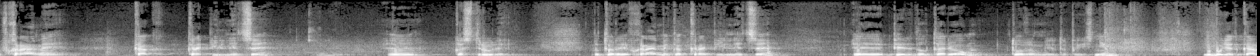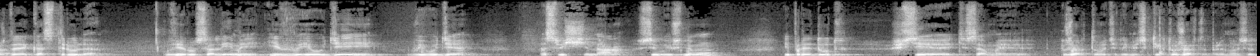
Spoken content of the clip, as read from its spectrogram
в храме, как крапильницы, э, кастрюли, которые в храме, как крапильницы, э, перед алтарем, тоже мы это поясним, и будет каждая кастрюля в Иерусалиме и в Иудее, в Иуде освящена Всевышнему, и придут все эти самые жертвователи, те, кто жертвы приносят,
